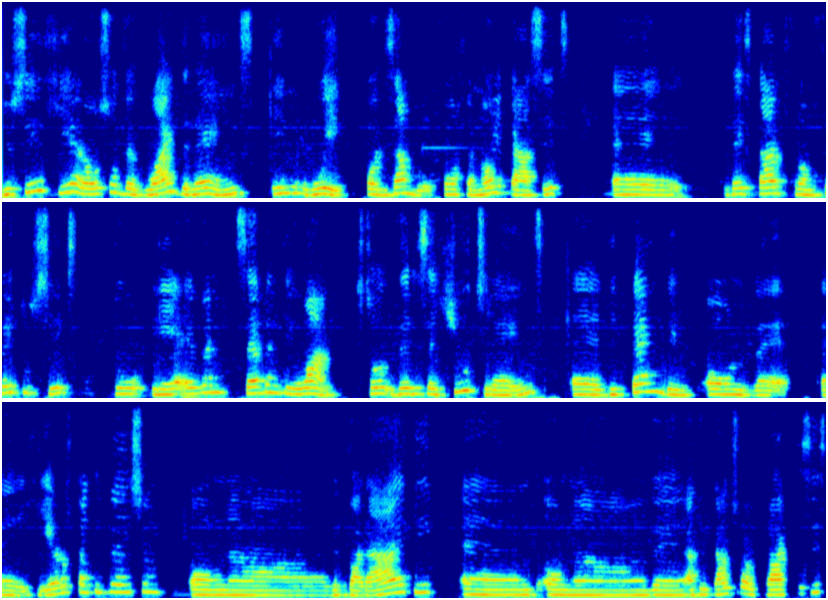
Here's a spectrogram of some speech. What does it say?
you see here also the wide range in wheat. For example, for phenolic acids, uh, they start from 3 to 6 to 1171. So there is a huge range uh, depending on the uh, year of cultivation, on uh, the variety, and on uh, the agricultural practices.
